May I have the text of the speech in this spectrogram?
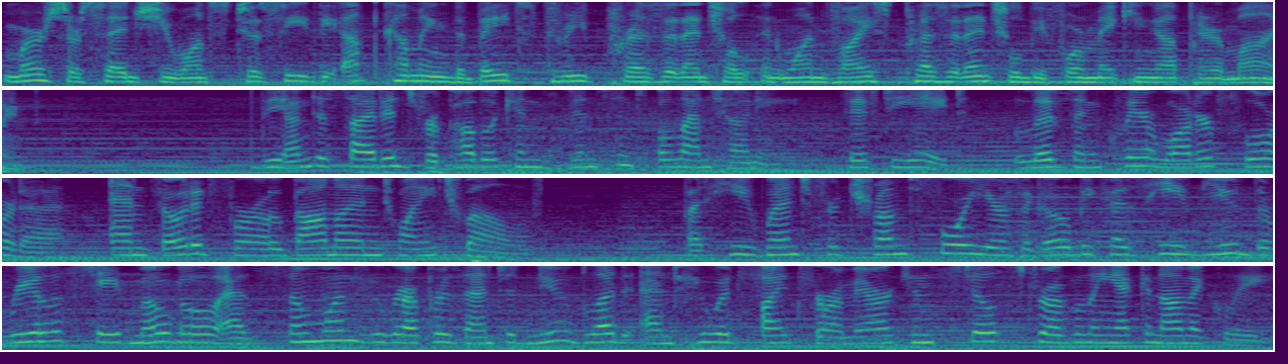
Mercer said she wants to see the upcoming debates three presidential and one vice presidential before making up her mind. The undecided's Republican Vincent Bellantoni, 58, lives in Clearwater, Florida, and voted for Obama in 2012. But he went for Trump four years ago because he viewed the real estate mogul as someone who represented new blood and who would fight for Americans still struggling economically.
